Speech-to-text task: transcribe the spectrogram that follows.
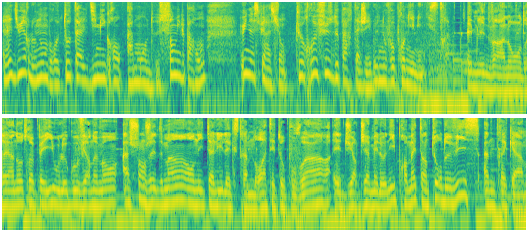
réduire le nombre total d'immigrants à moins de 100 000 par an, une aspiration que refuse de partager le nouveau Premier ministre. Emeline va à Londres et un autre pays où le gouvernement a changé de main. En Italie, l'extrême droite est au pouvoir et Giorgia Meloni promet un tour de vis, Anne Trecam.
